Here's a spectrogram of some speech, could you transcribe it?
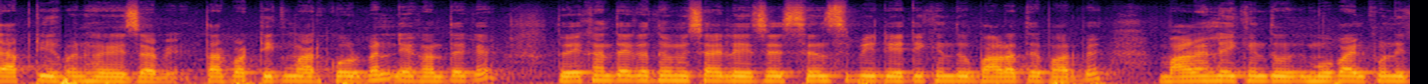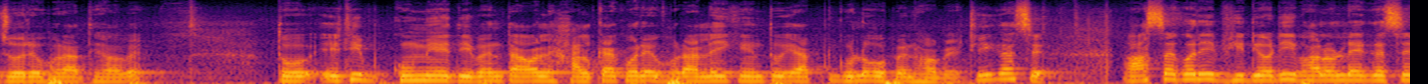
অ্যাপটি ওপেন হয়ে যাবে। তারপর টিক মার্ক করবেন এখান থেকে। তো এখান থেকে তুমি চাইলে যে সেন্সিভিটি এটি কিন্তু বাড়াতে পারবে বাড়ালেই কিন্তু মোবাইল ফোনে জোরে ঘোরাতে হবে। তো এটি কমিয়ে দিবেন, তাহলে হালকা করে ঘোরালেই কিন্তু অ্যাপগুলো ওপেন হবে, ঠিক আছে? আশা করি ভিডিওটি ভালো লেগেছে।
